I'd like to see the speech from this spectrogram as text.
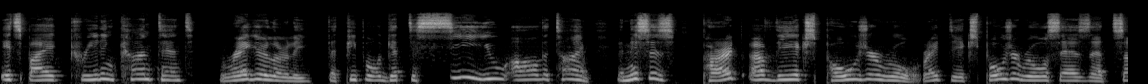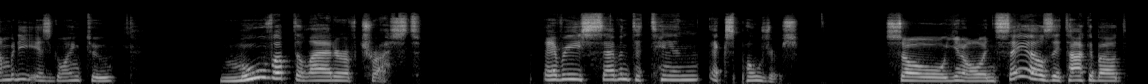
It's by creating content regularly that people get to see you all the time. And this is part of the exposure rule right? The exposure rule says that somebody is going to move up the ladder of trust every seven to ten exposures so you know in sales they talk about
